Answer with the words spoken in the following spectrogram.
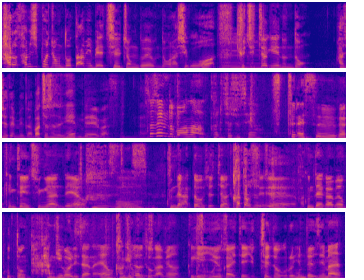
하루 30분 정도 땀이 맺힐 정도의 운동을 하시고 음. 규칙적인 운동 하셔야 됩니다. 맞죠, 선생님? 네, 맞습니다. 선생님도 뭐 하나 가르쳐 주세요. 스트레스가 굉장히 중요한데요. 음. 스트레스. 어, 군대 갔다 오셨죠? 갔다. 오셨죠. 예, 갔- 군대 가면 보통 다 감기 걸리잖아요. 감기 걸리죠. 가면 그게 이유가 걸리죠. 이제 육체적으로 힘들지만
